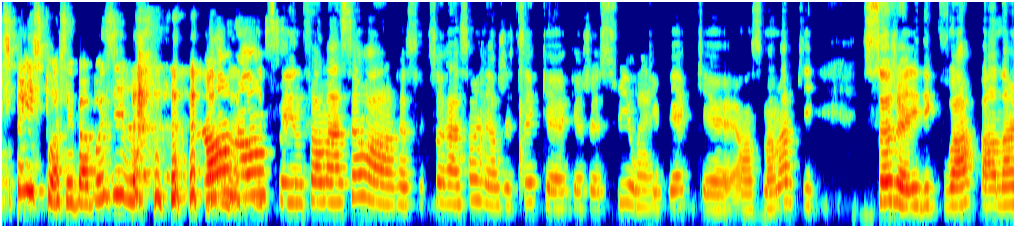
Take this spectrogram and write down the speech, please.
Space, toi, c'est pas possible. non, non, c'est une formation en restructuration énergétique euh, que je suis au Québec en ce moment. Puis ça, je l'ai découvert pendant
